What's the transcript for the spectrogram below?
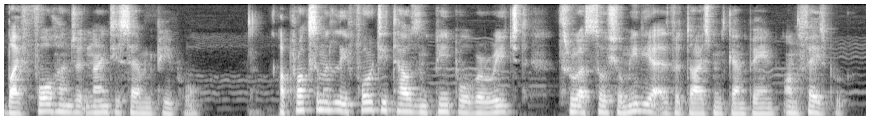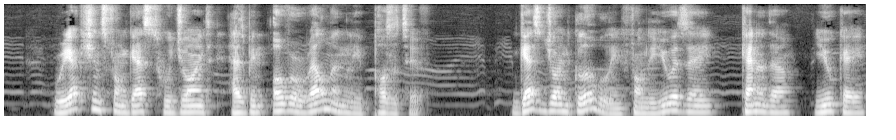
by 497 people. Approximately 40,000 people were reached through a social media advertisement campaign on Facebook. Reactions from guests who joined has been overwhelmingly positive. Guests joined globally from the USA, Canada, UK,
